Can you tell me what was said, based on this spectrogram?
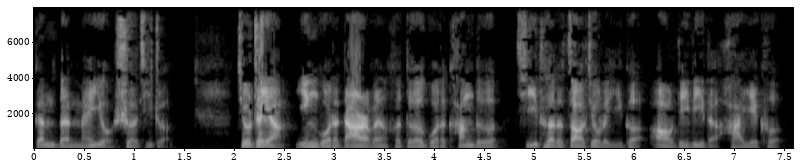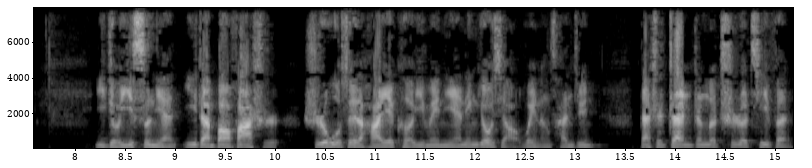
根本没有设计者。就这样，英国的达尔文和德国的康德奇特地造就了一个奥地利的哈耶克。一九一四年一战爆发时。十五岁的哈耶克因为年龄幼小未能参军，但是战争的炽热气氛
